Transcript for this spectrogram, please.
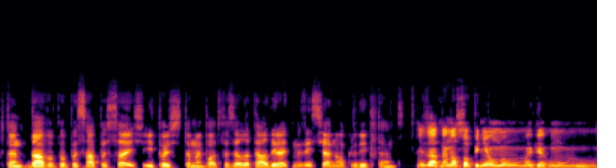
Portanto, dava para passar para 6 e depois também pode fazer lateral direito, mas isso já não acredito tanto. Exato, na nossa opinião, uma- uma um,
